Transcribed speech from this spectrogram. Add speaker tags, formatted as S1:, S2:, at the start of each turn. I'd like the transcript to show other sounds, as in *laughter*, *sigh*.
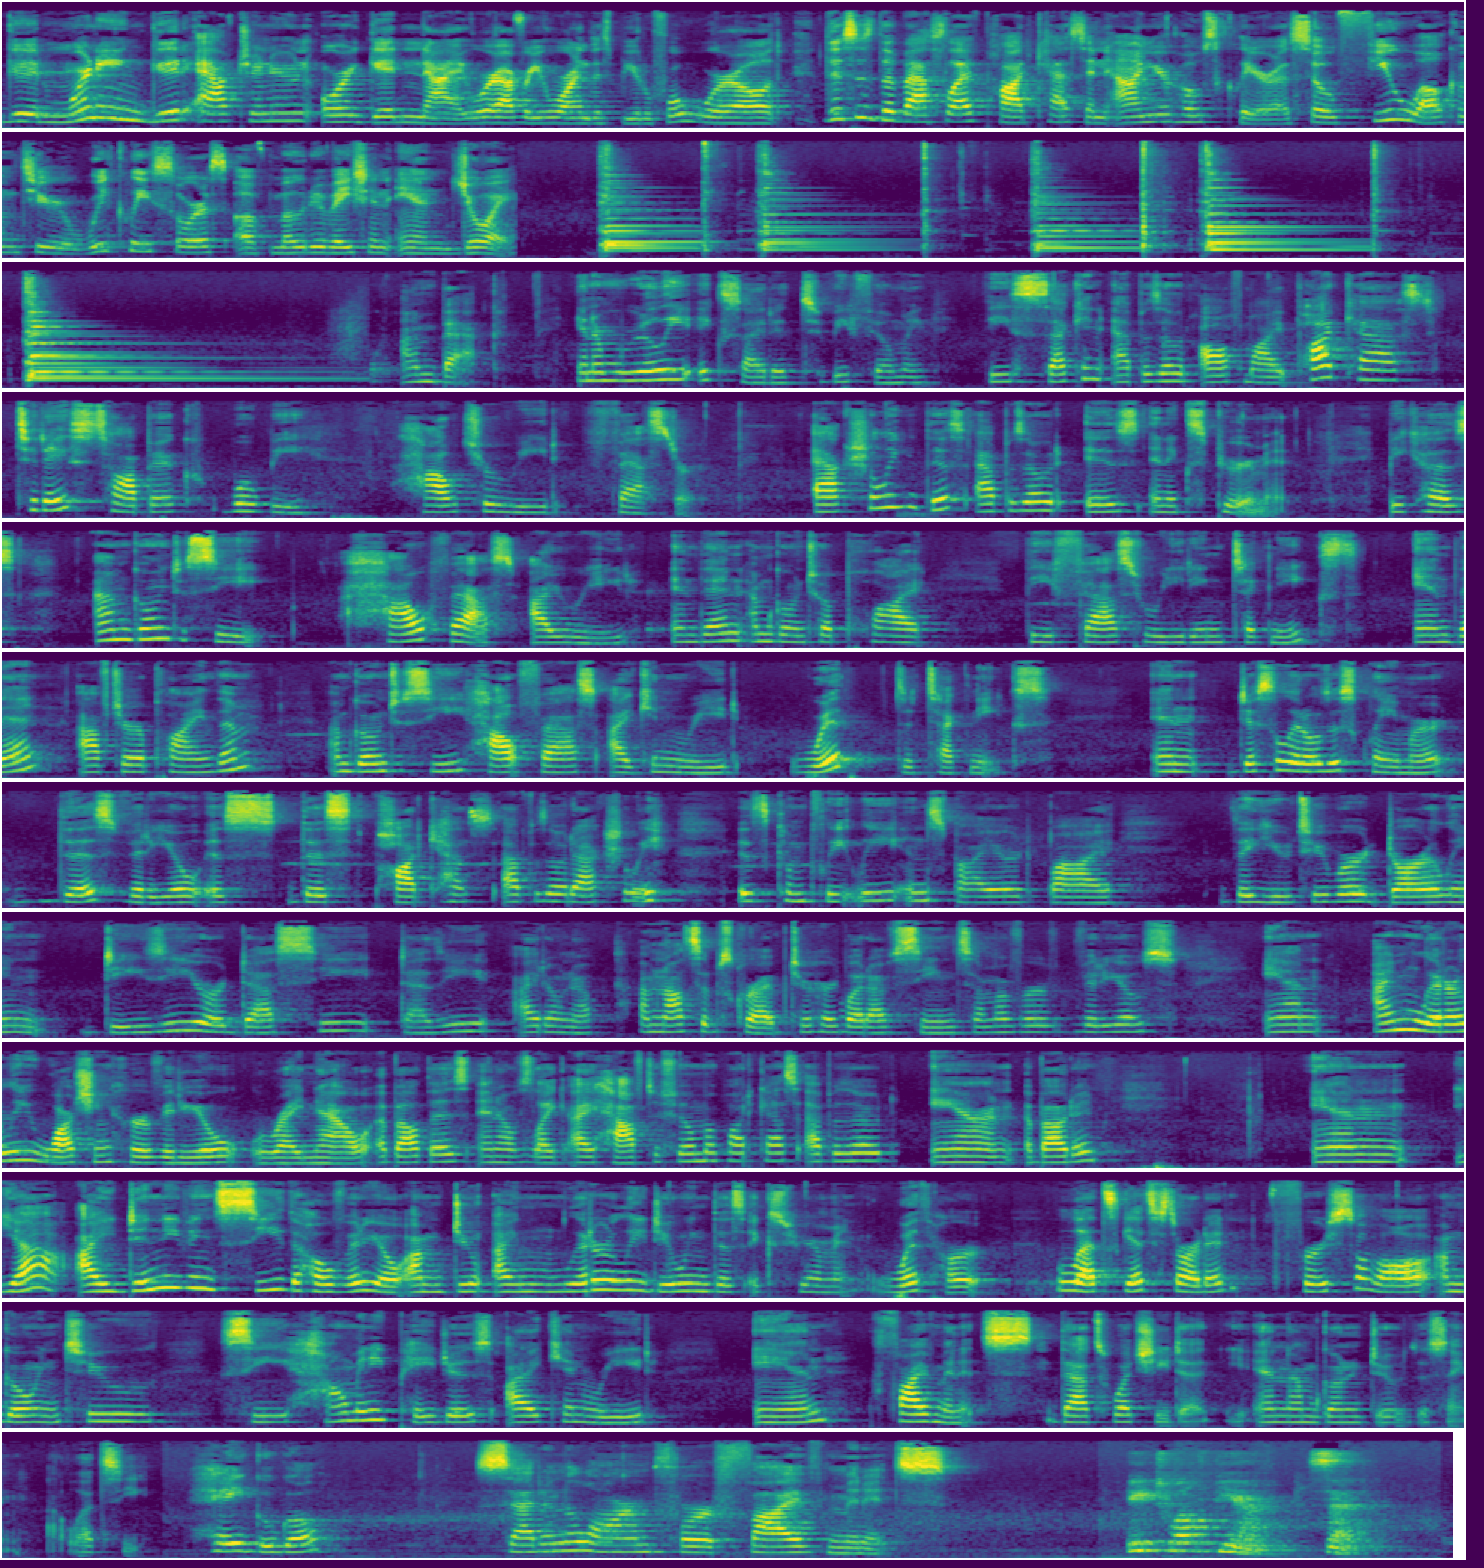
S1: Good morning, good afternoon, or good night, wherever you are in this beautiful world. This is the Best Life Podcast, and I'm your host, Clara. So, feel welcome to your weekly source of motivation and joy. I'm back, and I'm really excited to be filming the second episode of my podcast. Today's topic will be how to read faster. Actually, this episode is an experiment because I'm going to see how fast I read and then I'm going to apply the fast reading techniques. And then, after applying them, I'm going to see how fast I can read with the techniques. And just a little disclaimer mm-hmm. this video is this podcast episode actually *laughs* is completely inspired by the YouTuber Darlene Daisy or Desi Desi I don't know. I'm not subscribed to her, but I've seen some of her videos. And I'm literally watching her video right now about this and I was like I have to film a podcast episode and about it and yeah, I didn't even see the whole video. I'm do I'm literally doing this experiment with her. Let's get started. First of all, I'm going to see how many pages I can read in 5 minutes. That's what she did. And I'm going to do the same. Let's see. Hey Google, set an alarm for 5 minutes.
S2: 8:12 p.m. Set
